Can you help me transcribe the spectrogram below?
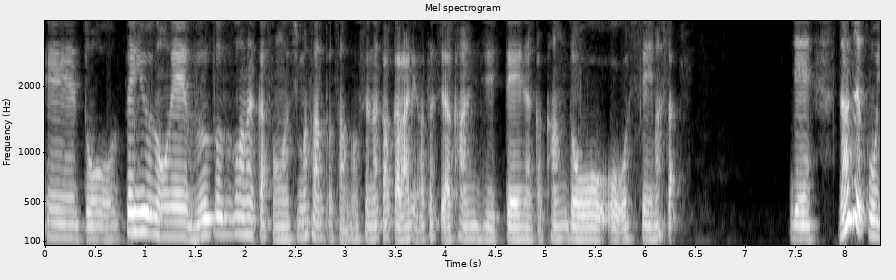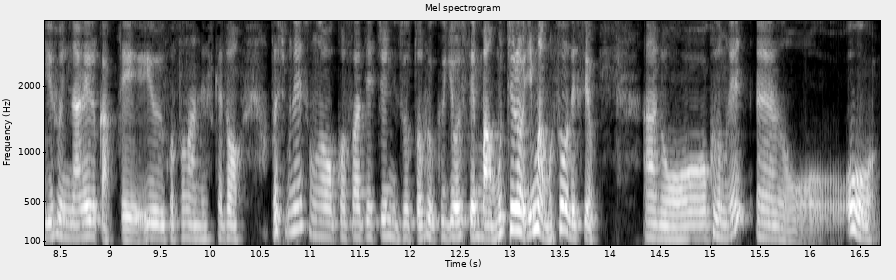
えっ、と、っていうのをね、ずっとずっとなんかその島サンタさんの背中からね、私は感じて、なんか感動をしていました。で、なぜこういう風になれるかっていうことなんですけど、私もね、その子育て中にずっと副業して、まあもちろん今もそうですよ。あの、子供ね、あの、を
